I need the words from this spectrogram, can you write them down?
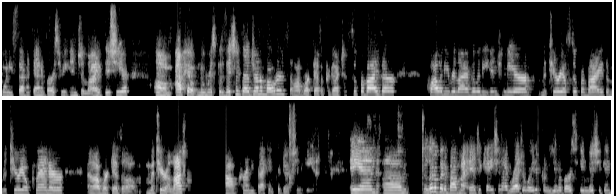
27th anniversary in July of this year. Um, I've held numerous positions at General Motors. I've worked as a production supervisor, quality reliability engineer, material supervisor, material planner. Uh, I worked as a material launch. I'm currently back in production again. And um, a little bit about my education. I graduated from the University of Michigan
